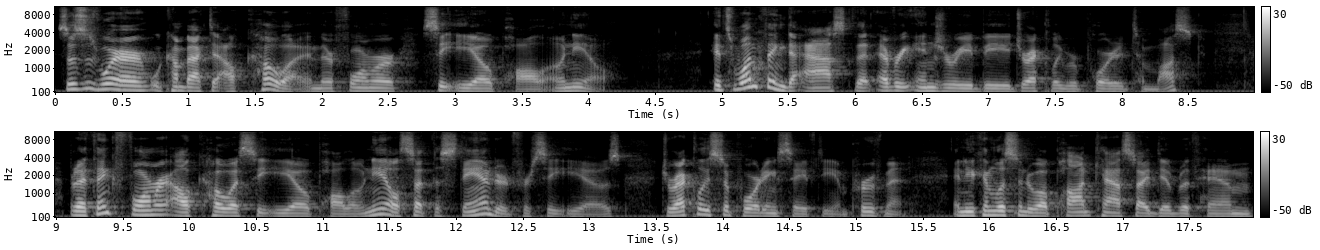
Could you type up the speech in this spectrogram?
So, this is where we'll come back to Alcoa and their former CEO, Paul O'Neill. It's one thing to ask that every injury be directly reported to Musk, but I think former Alcoa CEO Paul O'Neill set the standard for CEOs directly supporting safety improvement. And you can listen to a podcast I did with him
